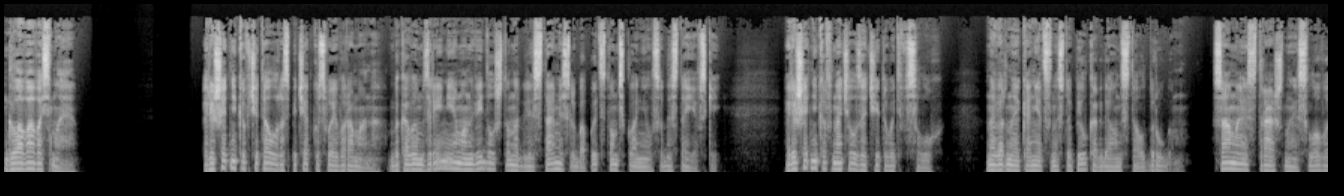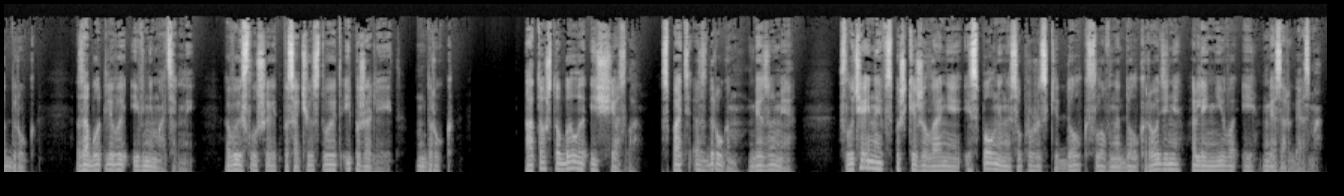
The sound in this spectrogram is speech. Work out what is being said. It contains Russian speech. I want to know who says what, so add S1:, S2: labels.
S1: Глава восьмая. Решетников читал распечатку своего романа. Боковым зрением он видел, что над листами с любопытством склонился Достоевский. Решетников начал зачитывать вслух. Наверное, конец наступил, когда он стал другом. Самое страшное слово «друг». Заботливый и внимательный. Выслушает, посочувствует и пожалеет. Друг. А то, что было, исчезло. Спать с другом, безумие. Случайные вспышки желания, исполненный супружеский долг, словно долг родине, лениво и без оргазма.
